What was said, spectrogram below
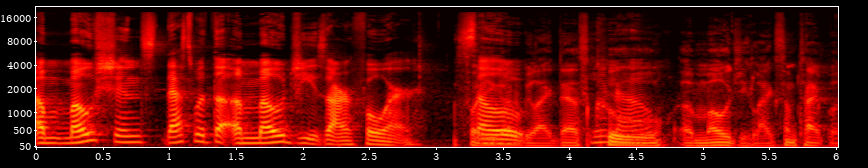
emotions. That's what the emojis are for. So, So, you gotta be like, that's you cool know. emoji, like some type of.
